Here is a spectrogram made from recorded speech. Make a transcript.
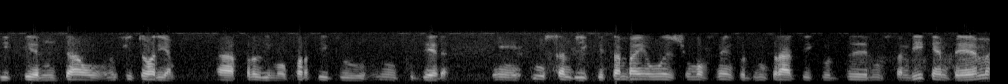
e que dão vitória a Frelimo, o partido no poder em Moçambique. Também hoje o Movimento Democrático de Moçambique, MPM,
